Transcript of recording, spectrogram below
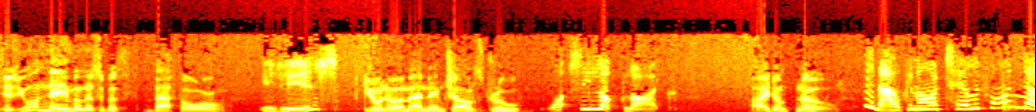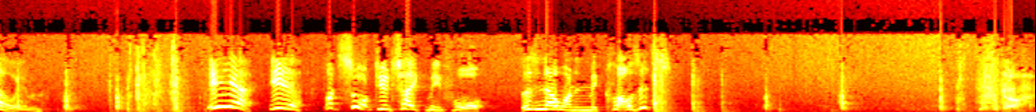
Is your name Elizabeth Bathall? It is. Do you know a man named Charles Drew? What's he look like? I don't know. Then how can I tell if I know him? Here, here. What sort do you take me for? There's no one in me closets. Ah.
